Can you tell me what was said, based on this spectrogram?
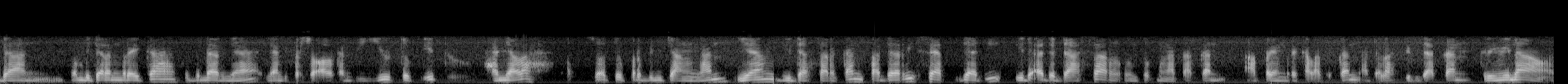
Dan pembicaraan mereka sebenarnya yang dipersoalkan di YouTube itu hanyalah suatu perbincangan yang didasarkan pada riset. Jadi tidak ada dasar untuk mengatakan apa yang mereka lakukan adalah tindakan kriminal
